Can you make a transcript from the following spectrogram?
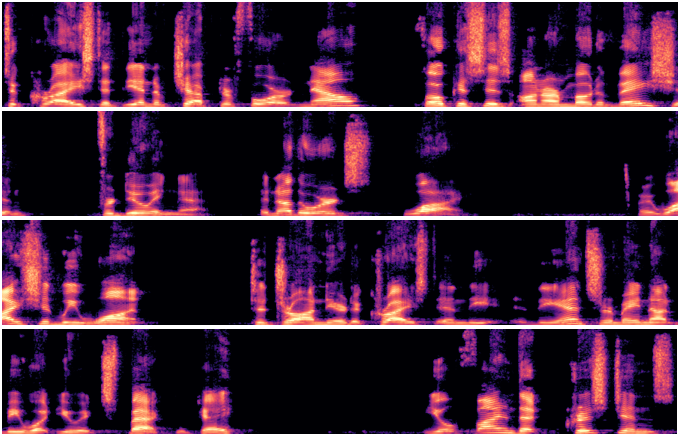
to Christ at the end of chapter 4, now focuses on our motivation for doing that. In other words, why? Right, why should we want to draw near to Christ? And the, the answer may not be what you expect, okay? You'll find that Christians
